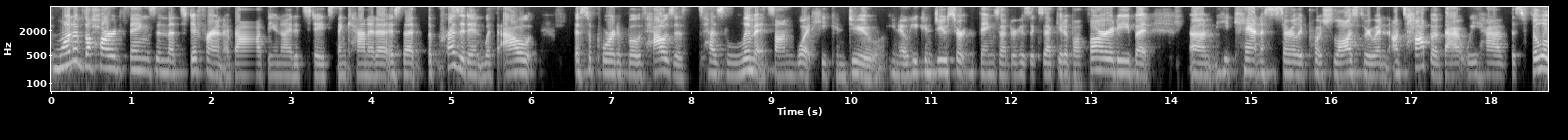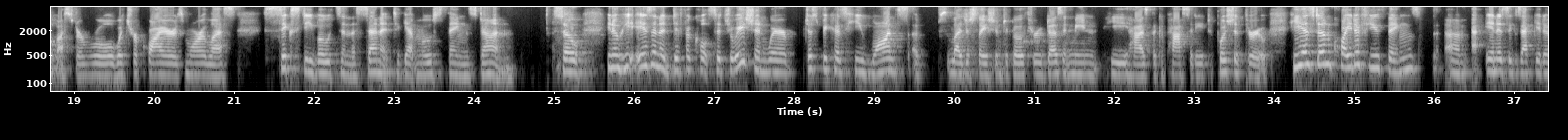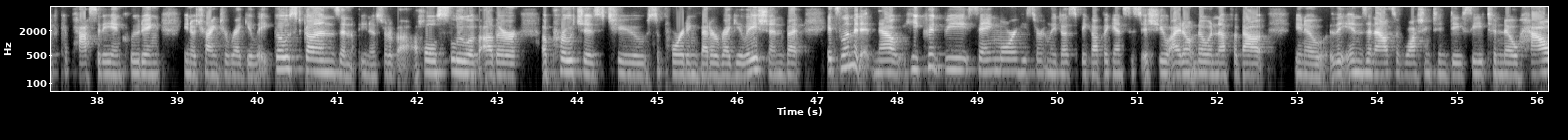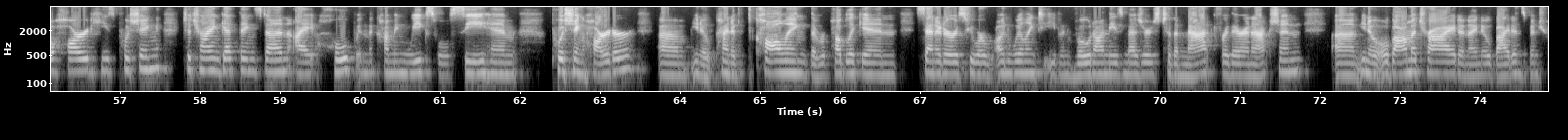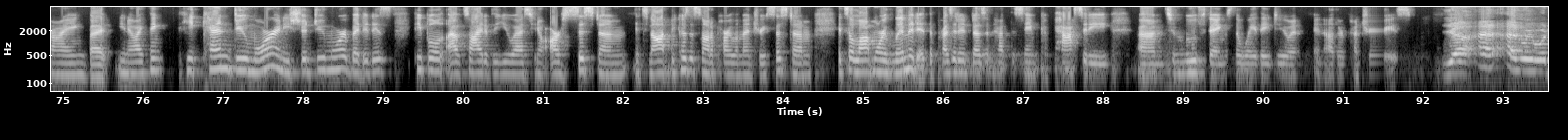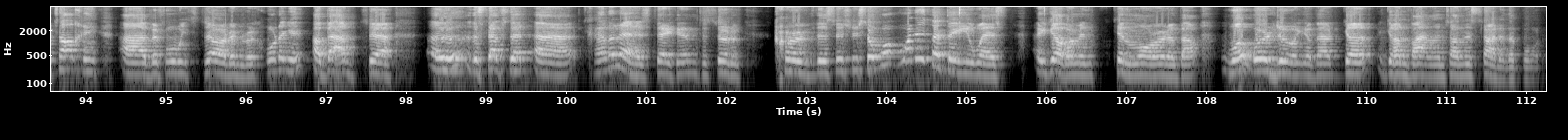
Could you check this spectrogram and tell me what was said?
one of the hard things and that's different about the United States than Canada is that the president, without the support of both houses has limits on what he can do. You know, he can do certain things under his executive authority, but um, he can't necessarily push laws through. And on top of that, we have this filibuster rule, which requires more or less 60 votes in the Senate to get most things done. So, you know, he is in a difficult situation where just because he wants a legislation to go through doesn't mean he has the capacity to push it through. He has done quite a few things um, in his executive capacity, including, you know, trying to regulate ghost guns and, you know, sort of a, a whole slew of other approaches to supporting better regulation, but it's limited. Now, he could be saying more. He certainly does speak up against this issue. I don't know enough about, you know, the ins and outs of Washington, D.C. to know how hard he's pushing to try and get things done. I hope hope in the coming weeks we'll see him pushing harder, um, you know, kind of calling the Republican senators who are unwilling to even vote on these measures to the mat for their inaction. Um, you know, Obama tried, and I know Biden's been trying, but, you know, I think he can do more and he should do more but it is people outside of the US you know our system it's not because it's not a parliamentary system it's a lot more limited the president doesn't have the same capacity um, to move things the way they do in, in other countries yeah, and, and we were talking uh, before we started recording it about uh, uh, the steps that uh, Canada has taken to sort of curb this issue. So, what, what is that the U.S. government can learn about what we're doing about gun, gun violence on this side of the border?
